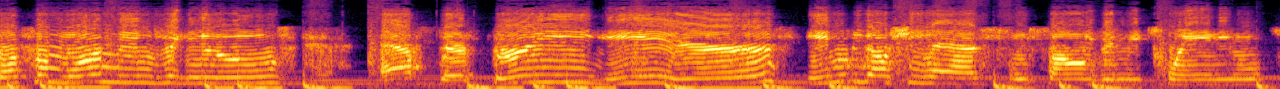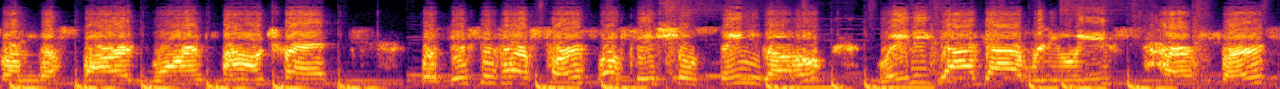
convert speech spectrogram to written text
So some more music news. After three years, even though she has some songs in between from the Star Born soundtrack, but this is her first official single. Lady Gaga released her first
